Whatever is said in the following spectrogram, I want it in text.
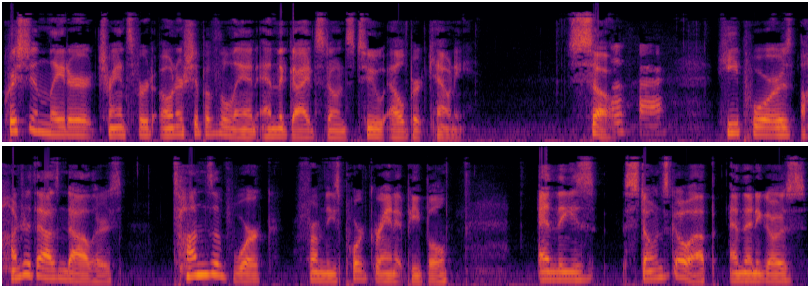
Christian later transferred ownership of the land and the Guidestones to Elbert County. So, Okay. he pours $100,000, tons of work from these poor granite people, and these stones go up, and then he goes,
